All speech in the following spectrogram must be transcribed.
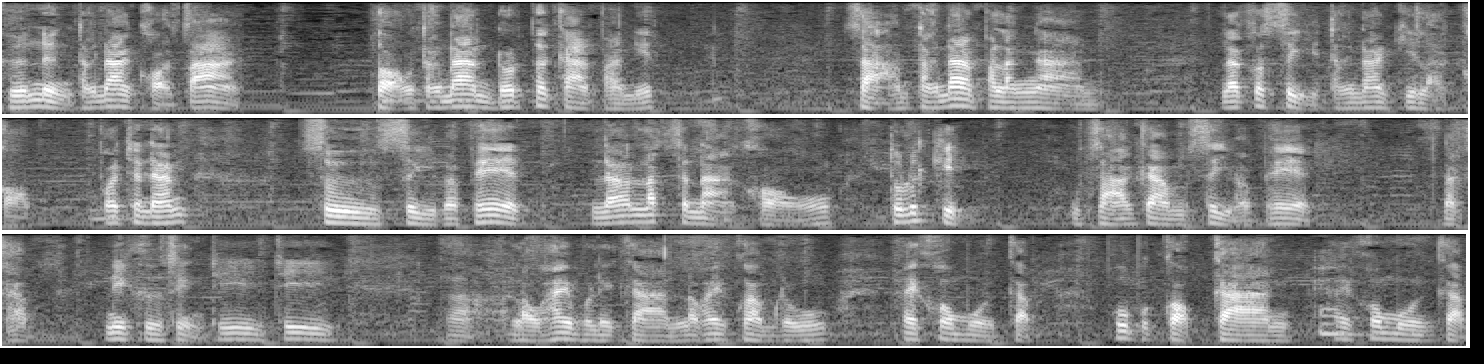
คือ1ทางด้านก่อสร้าง2ทางด้านรถเพื่อการพาณิชย์3ทางด้านพลังงาน แล้วก็4ทางด้านกีฬากอล์ฟเพราะฉะนั้นสื่อ4ประเภท แล้วลักษณะของธุรกิจอุตสาหกรรม4ประเภทนะครับ นี่คือสิ่งที่ที่อ่าเราให้บริการเราให้ความรู้ให้ข้อมูลกับผู้ประกอบการ ให้ข้อมูลกับ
